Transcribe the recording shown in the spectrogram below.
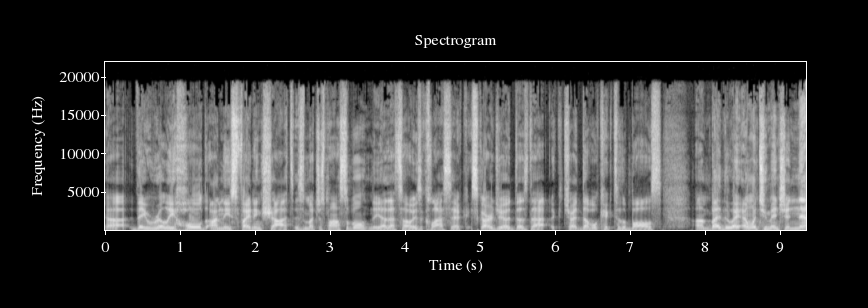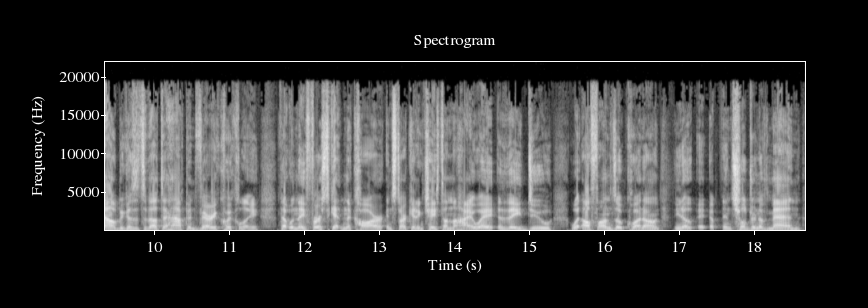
uh, they really hold on these fighting shots as much as possible. Yeah, that's always a classic. Scarjo does that, try double kick to the balls. Um, by the way, I want to mention now, because it's about to happen very quickly, that when they first get in the car and start getting chased on the highway, they do what Alfonso Cuaron, you know, in Children of Men,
